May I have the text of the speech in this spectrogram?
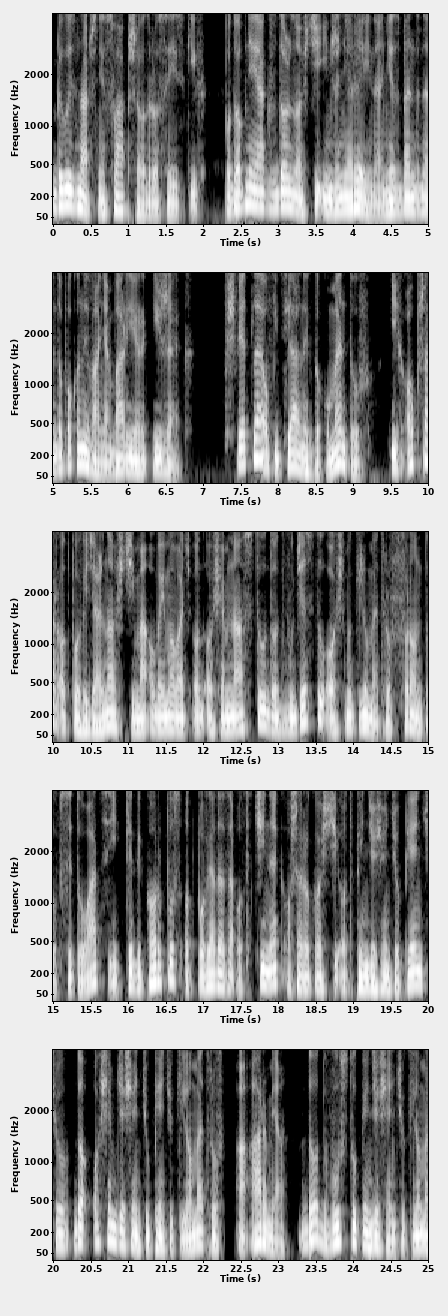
były znacznie słabsze od rosyjskich, podobnie jak zdolności inżynieryjne niezbędne do pokonywania barier i rzek. W świetle oficjalnych dokumentów ich obszar odpowiedzialności ma obejmować od 18 do 28 km frontu w sytuacji, kiedy korpus odpowiada za odcinek o szerokości od 55 do 85 km, a armia do 250 km.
